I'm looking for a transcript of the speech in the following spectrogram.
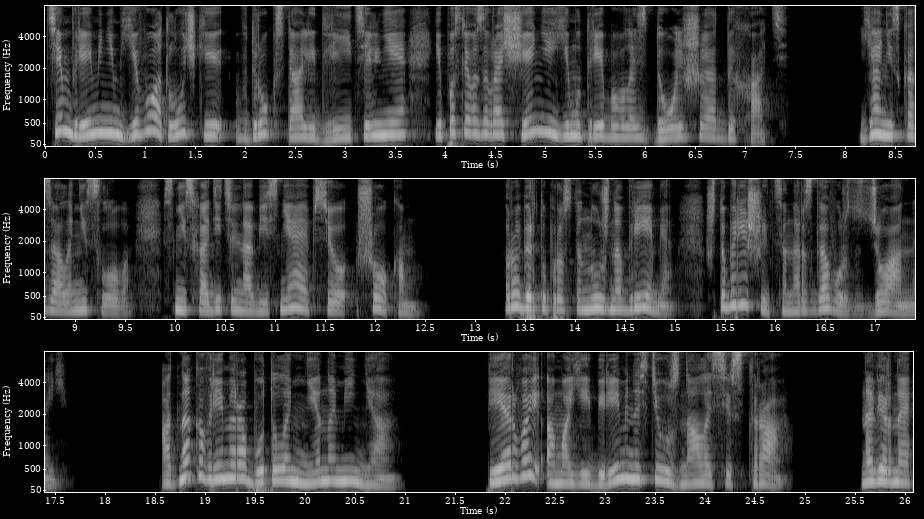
Тем временем его отлучки вдруг стали длительнее, и после возвращения ему требовалось дольше отдыхать. Я не сказала ни слова, снисходительно объясняя все шоком. Роберту просто нужно время, чтобы решиться на разговор с Джоанной. Однако время работало не на меня. Первой о моей беременности узнала сестра. Наверное,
